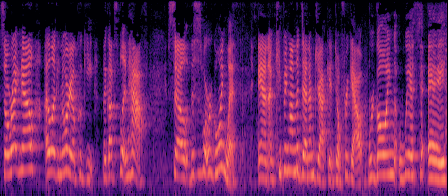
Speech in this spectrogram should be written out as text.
So right now, I like an Oreo cookie that got split in half. So this is what we're going with. And I'm keeping on the denim jacket, don't freak out. We're going with a,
